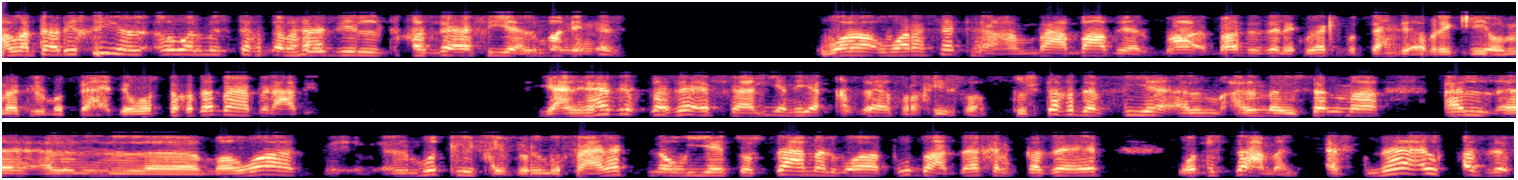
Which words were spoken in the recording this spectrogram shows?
هلا تاريخيا أول ما استخدم هذه القذائف هي ألمانيا النازية وورثتها عن بعض بعد ذلك الولايات المتحدة الأمريكية والولايات المتحدة واستخدمها بالعديد. يعني هذه القذائف فعليا هي قذائف رخيصة. تستخدم فيها ما يسمى المواد المتلفة في المفاعلات النووية. تستعمل وتوضع داخل القذائف وتستعمل. أثناء القذف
